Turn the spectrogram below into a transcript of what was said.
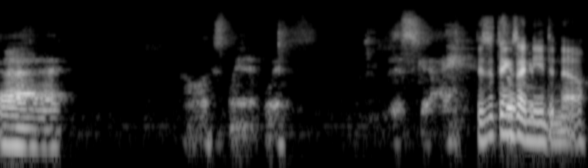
uh, I'll explain it with this guy. These are things I need to know.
